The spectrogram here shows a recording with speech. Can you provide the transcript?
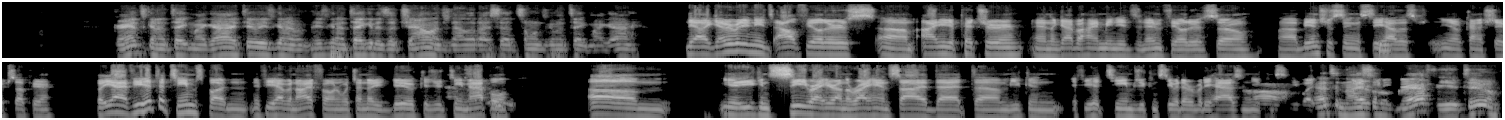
Grant's gonna take my guy too. He's gonna he's gonna take it as a challenge now that I said someone's gonna take my guy. Yeah, like everybody needs outfielders. Um, I need a pitcher, and the guy behind me needs an infielder. So uh, be interesting to see how this you know kind of shapes up here. But yeah, if you hit the Teams button, if you have an iPhone, which I know you do because you're Team Apple, um, you know you can see right here on the right hand side that um, you can if you hit Teams, you can see what everybody has, and you can Oh, see what. That's a nice little graph for you too.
